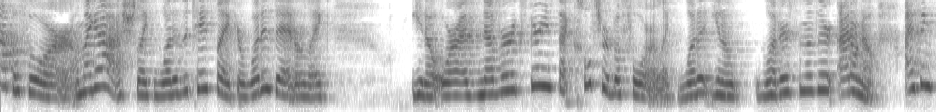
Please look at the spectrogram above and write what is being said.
that before. Oh my gosh, like what does it taste like or what is it or like you know, or I've never experienced that culture before. Like what you know, what are some of their I don't know. I think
